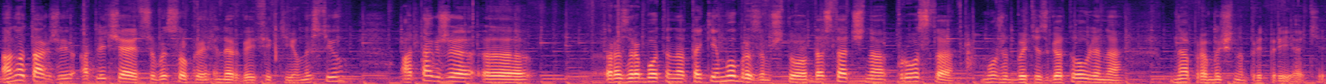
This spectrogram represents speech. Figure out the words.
Оно также отличается высокой энергоэффективностью – а также э, разработана таким образом, что достаточно просто может быть изготовлено на промышленном предприятии.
